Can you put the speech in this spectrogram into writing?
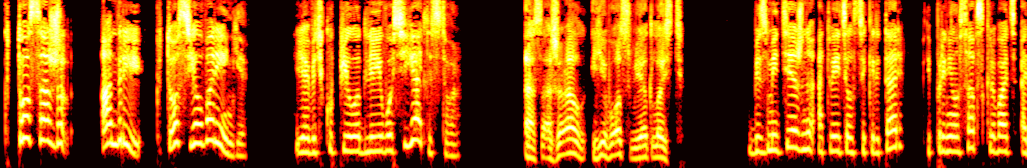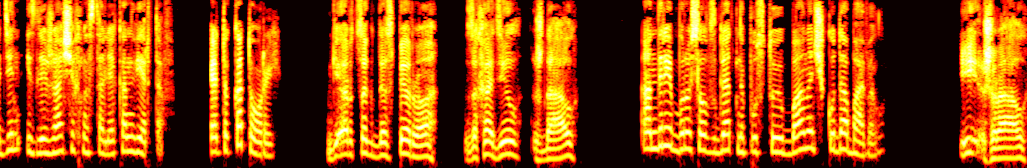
кто сожр... Андрей, кто съел варенье? Я ведь купила для его сиятельства». «А сожрал его светлость», Безмятежно ответил секретарь и принялся вскрывать один из лежащих на столе конвертов. «Это который?» «Герцог Десперо. Заходил, ждал». Андрей бросил взгляд на пустую баночку, добавил. «И жрал».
